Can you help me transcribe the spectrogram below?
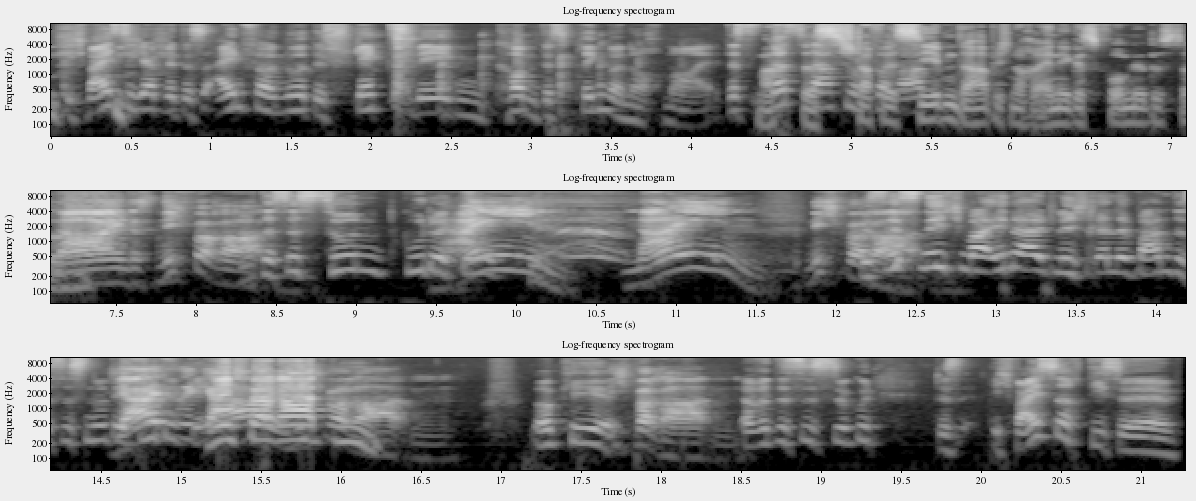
Ich weiß nicht, ob wir das einfach nur des Gags wegen, komm, das bringen wir nochmal. Das, Mach das, man Staffel verraten. 7, da habe ich noch einiges vor mir bis dahin. Nein, das nicht verraten. Ach, das ist so ein guter Gag. Nein! Nein! Nicht verraten. Das ist nicht mal inhaltlich relevant, das ist nur der Ja, gute ist Gag. egal. Nicht verraten. Nicht verraten. Okay. Nicht verraten. Aber das ist so gut. Das, ich weiß noch, diese,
